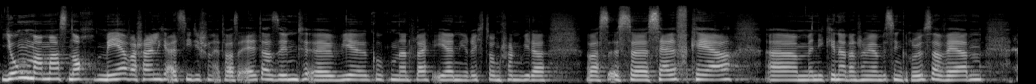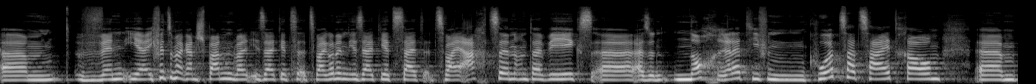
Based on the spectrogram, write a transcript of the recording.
Jungen Mamas noch mehr wahrscheinlich als die, die schon etwas älter sind. Äh, wir gucken dann vielleicht eher in die Richtung schon wieder, was ist äh, Self-Care, ähm, wenn die Kinder dann schon wieder ein bisschen größer werden. Ähm, wenn ihr, ich finde es immer ganz spannend, weil ihr seid jetzt zwei Gründen, ihr seid jetzt seit 2018 unterwegs, äh, also noch relativ ein kurzer Zeitraum. Ähm,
